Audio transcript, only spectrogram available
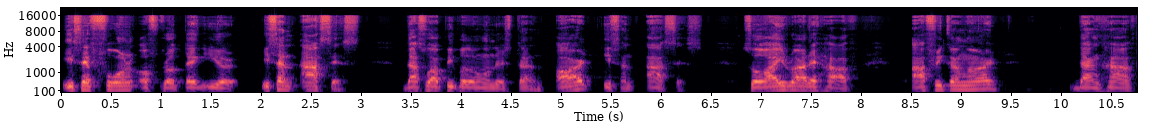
it's a form of protect your. It's an asset. That's what people don't understand. Art is an asset. So I rather have African art than have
